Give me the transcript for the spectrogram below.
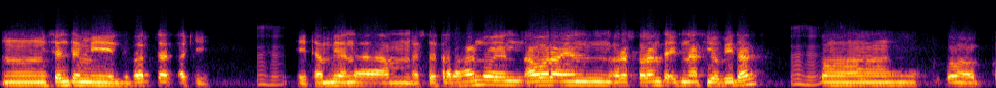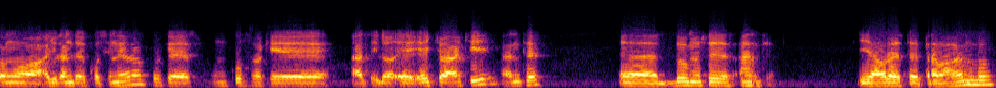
mm, siento mi libertad aquí. Y también am, estoy trabajando en, ahora en el restaurante Ignacio Vidal Ujú. con, con- como ayudante de cocinero porque es un curso que ha sido he hecho aquí antes, eh, dos meses antes. Y ahora estoy trabajando.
